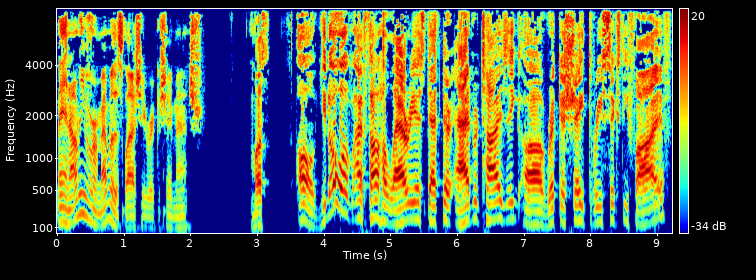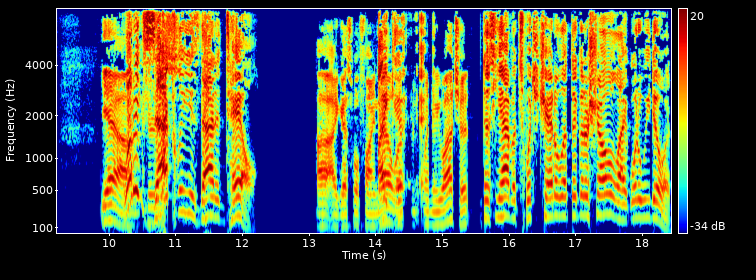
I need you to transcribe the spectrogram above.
Man, I don't even remember this Lashley Ricochet match. Must. Oh, you know what I found hilarious that they're advertising uh, Ricochet 365. Yeah. what I'm exactly is that entail? Uh, I guess we'll find Like, out when, uh, when we watch it. Does he have a Twitch channel that they're going to show? Like, what are we doing?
